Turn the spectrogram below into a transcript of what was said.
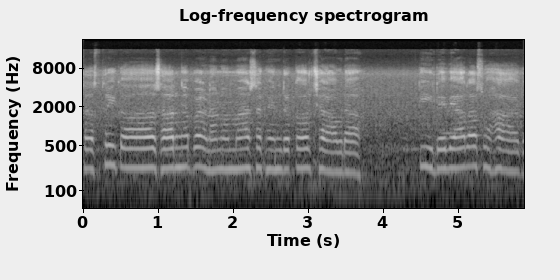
ਸਤਿ ਸ੍ਰੀ ਅਕਾਲ ਸਾਰੀਆਂ ਭੈਣਾਂ ਨੂੰ ਮੈਂ ਸੁਖਿੰਦਰ ਕੌਰ ਛਾਵੜਾ ਧੀ ਦੇ ਵਿਆਹ ਦਾ ਸੁਹਾਗ।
